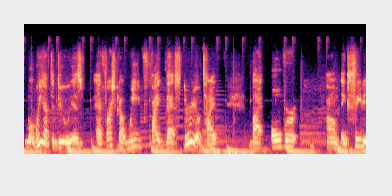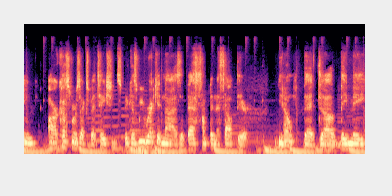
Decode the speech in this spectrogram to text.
what we have to do is at Fresh Cup, we fight that stereotype by over um, exceeding our customers' expectations because we recognize that that's something that's out there you know that uh, they may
